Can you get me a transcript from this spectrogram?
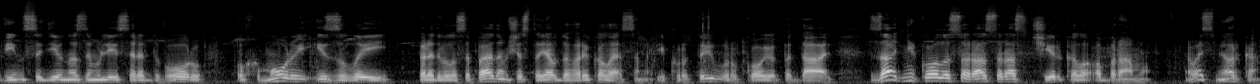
Він сидів на землі серед двору, похмурий і злий, перед велосипедом, що стояв догори колесами, і крутив рукою педаль. Заднє колесо раз у раз чіркало об раму. Восьмерка.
